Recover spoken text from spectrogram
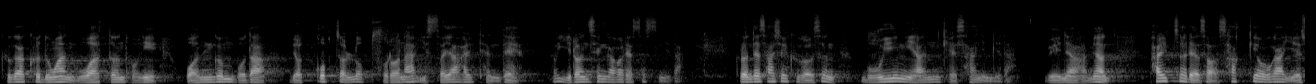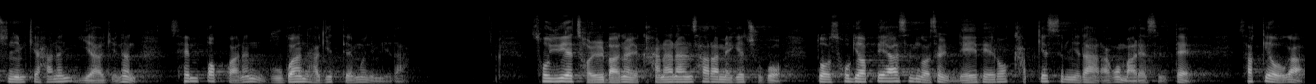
그가 그동안 모았던 돈이 원금보다 몇 곱절로 불어나 있어야 할 텐데 이런 생각을 했었습니다. 그런데 사실 그것은 무의미한 계산입니다. 왜냐하면 8절에서 사개오가 예수님께 하는 이야기는 셈법과는 무관하기 때문입니다. 소유의 절반을 가난한 사람에게 주고 또 속여 빼앗은 것을 네 배로 갚겠습니다라고 말했을 때 사개오가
